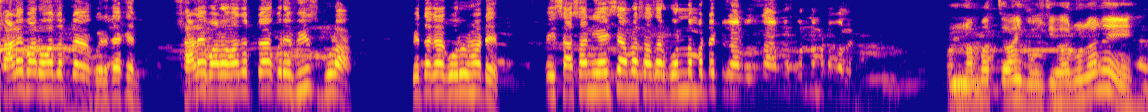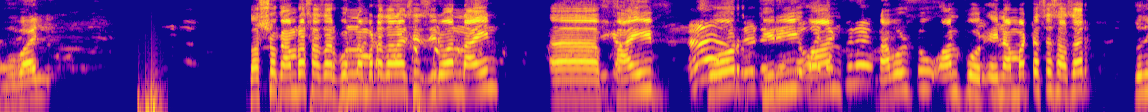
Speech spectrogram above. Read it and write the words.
সাড়ে বারো হাজার টাকা করে। দেখেন সাড়ে বারো হাজার টাকা করে ফিস ঘোড়া। বেতাকা গরুর হাটে। এই চাষা নিয়ে আইসে আমরা চাষার ফোন নাম্বারটা একটু জানব। আপনার ফোন নাম্বারটা বলেন। ফোন নাম্বার তো আমি বলতে পারব না নে মোবাইল দর্শক আমরা সাজার ফোন নাম্বারটা জানাইছি zero one nine five four three one double two one four. এই নাম্বারটা আছে সাজার যদি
